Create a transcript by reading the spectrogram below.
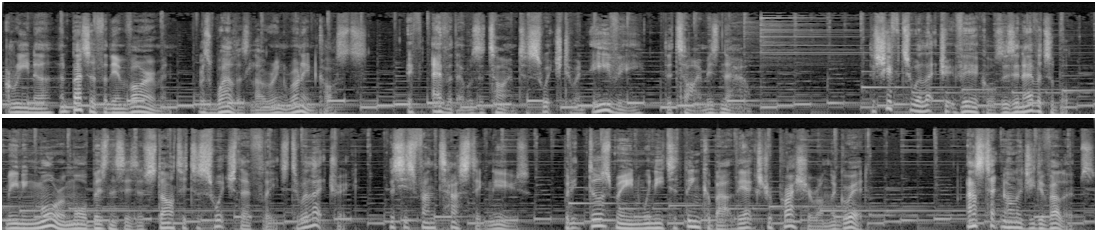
greener, and better for the environment, as well as lowering running costs. If ever there was a time to switch to an EV, the time is now. The shift to electric vehicles is inevitable, meaning more and more businesses have started to switch their fleets to electric. This is fantastic news, but it does mean we need to think about the extra pressure on the grid. As technology develops,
